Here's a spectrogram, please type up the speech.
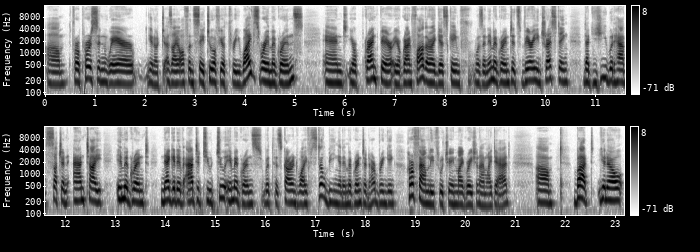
um, for a person where, you know, as I often say, two of your three wives were immigrants and your grandparent, your grandfather, I guess, came was an immigrant. It's very interesting that he would have such an anti-immigrant, negative attitude to immigrants, with his current wife still being an immigrant and her bringing her family through chain migration. I might add, um, but you know,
